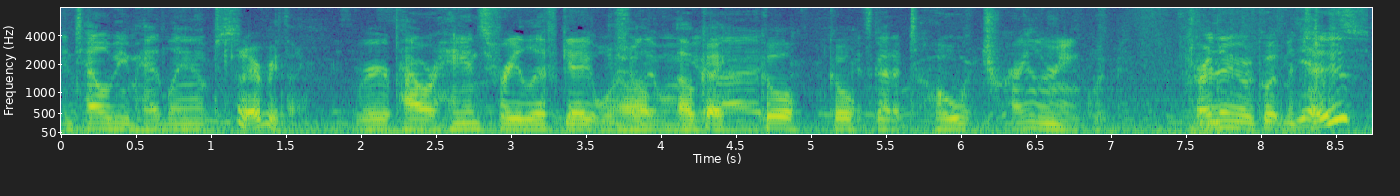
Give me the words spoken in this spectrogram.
IntelliBeam headlamps, Got everything. rear power hands-free lift gate. We'll show that when we Oh, okay. get. Cool. Cool. It's got a tow trailering equipment. Trailing equipment Yes. too.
